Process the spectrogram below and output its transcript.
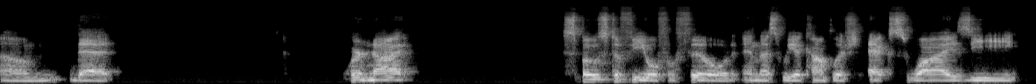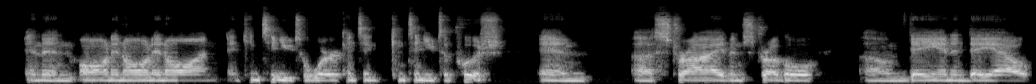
um, that we're not supposed to feel fulfilled unless we accomplish X, Y, Z, and then on and on and on, and continue to work and to continue to push and uh, strive and struggle um, day in and day out.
